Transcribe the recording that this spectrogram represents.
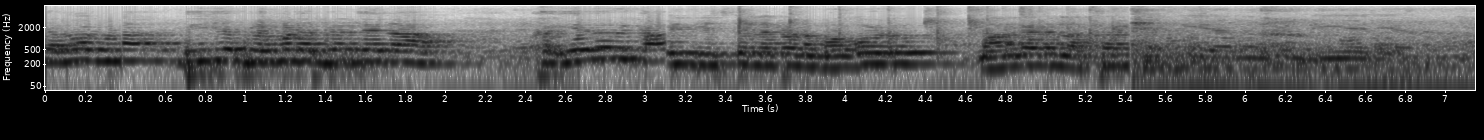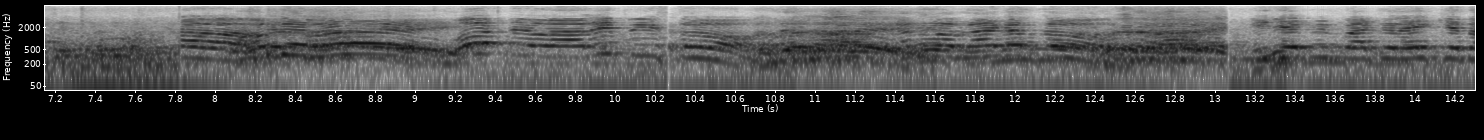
ఎలా కూడా బీజేపీ ఉమ్మడి అభ్యర్థి అయిన ఏదైనా కా- తీసుకెళ్ళినటువంటి మగోడు మనగడ లక్షణ ఓటేలాలి పీస్తూ చంద్రబాబు నాయకత్వం. బీజేపీ పార్టీల ఐక్యత.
